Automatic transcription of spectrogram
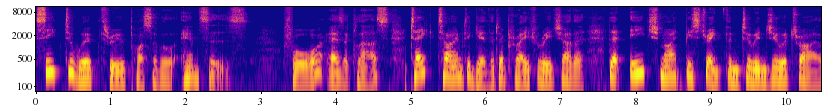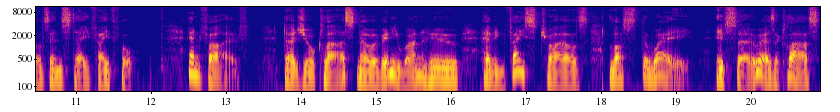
seek to work through possible answers. 4. As a class, take time together to pray for each other, that each might be strengthened to endure trials and stay faithful. And 5. Does your class know of anyone who, having faced trials, lost the way? If so, as a class,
